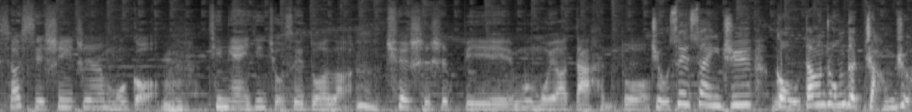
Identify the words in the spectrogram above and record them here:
小喜是一只母狗，嗯，今年已经九岁多了，嗯，确实是比木木要大很多。九岁算一只狗当中的长者，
